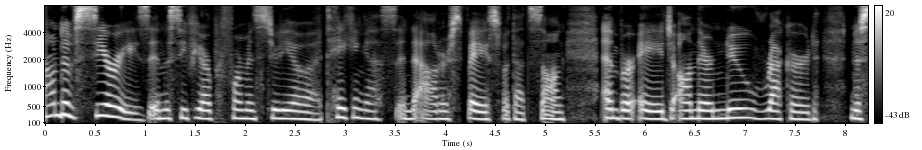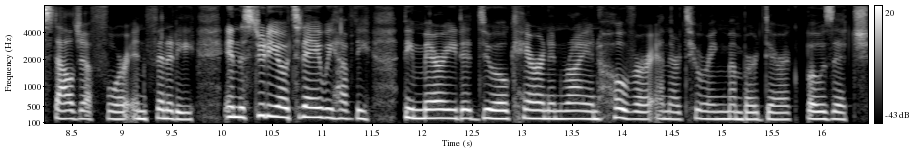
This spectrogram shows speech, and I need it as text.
Sound of Ceres in the CPR Performance Studio, uh, taking us into outer space with that song Ember Age on their new record, Nostalgia for Infinity. In the studio today, we have the, the married duo Karen and Ryan Hover and their touring member Derek Bozich.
